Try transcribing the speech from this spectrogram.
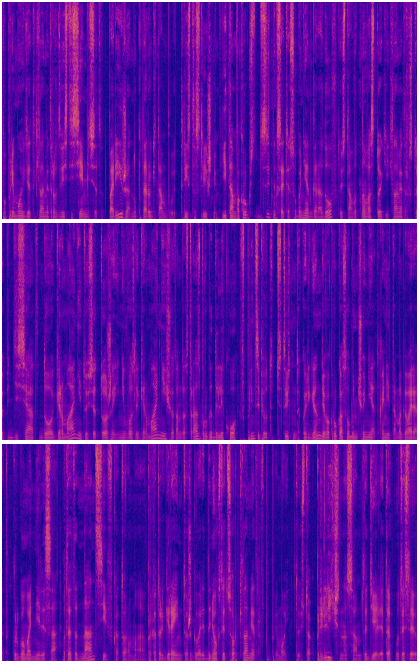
по прямой где-то километров 270 от Парижа, ну, по дороге там будет 300 с лишним. И там вокруг действительно, кстати, особо нет городов, то есть там вот на востоке километров 150 до Германии, то есть это тоже и не возле Германии, еще там до Страсбурга далеко. В принципе, вот действительно такой регион, где вокруг особо ничего нет, как они там и говорят, кругом одни леса. Вот этот Нанси, в котором, а, про который героиня тоже говорит, до него, кстати, 40 километров по прямой. То есть так прилично на самом-то деле. Это вот если,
